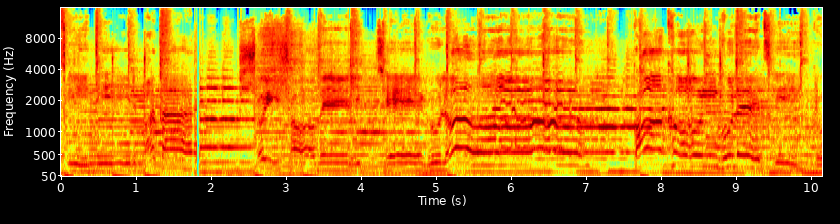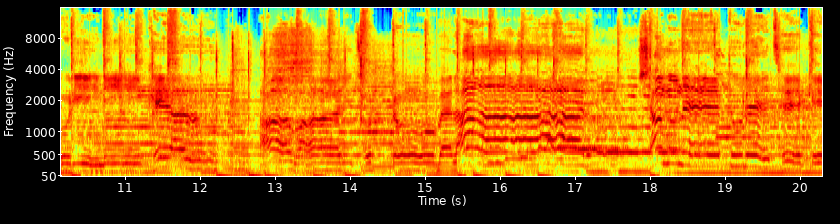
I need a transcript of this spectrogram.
স্মৃতির পাতায়। শৈশবের ইচ্ছেগুলো কখন ভুলেছি করিনি। আমার ছোট্ট বেলার সামনে তুলেছে কে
